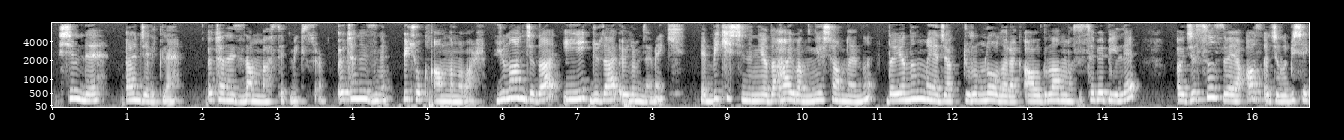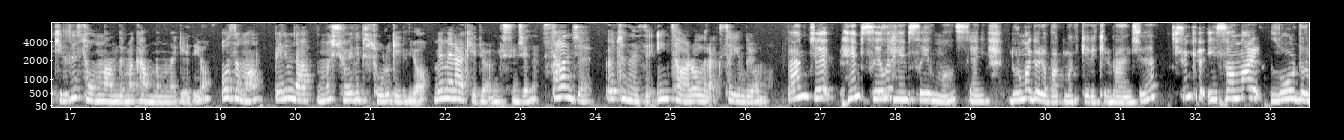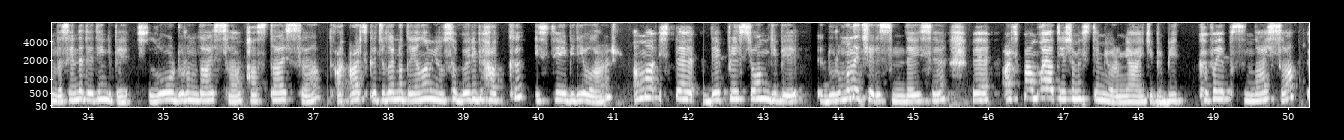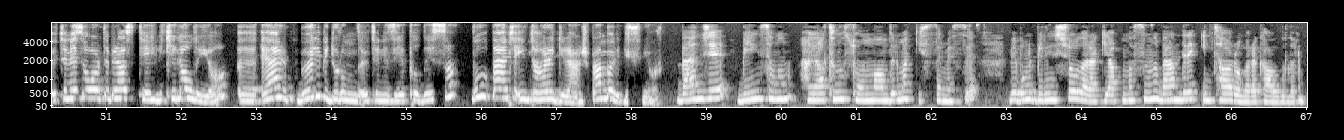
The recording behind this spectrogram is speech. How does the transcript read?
Şimdi öncelikle öteneziden bahsetmek istiyorum. Ötenezinin birçok anlamı var. Yunanca'da iyi, güzel ölüm demek bir kişinin ya da hayvanın yaşamlarını dayanılmayacak durumda olarak algılanması sebebiyle acısız veya az acılı bir şekilde sonlandırmak anlamına geliyor. O zaman benim de aklıma şöyle bir soru geliyor ve merak ediyorum düşünceni. Sence ötenezi intihar olarak sayılıyor mu? Bence hem sayılır hem sayılmaz. Yani duruma göre bakmak gerekir bence. Çünkü insanlar zor durumda, senin de dediğin gibi işte zor durumdaysa, hastaysa, artık acılarına dayanamıyorsa böyle bir hakkı isteyebiliyorlar. Ama işte depresyon gibi durumun içerisindeyse ve artık ben bu hayatı yaşamak istemiyorum ya gibi bir kafa yapısındaysa ötenezi orada biraz tehlikeli oluyor. Ee, eğer böyle bir durumda ötenezi yapıldıysa bu bence intihara girer. Ben böyle düşünüyorum. Bence bir insanın hayatını sonlandırmak istemesi ve bunu bilinçli olarak yapmasını ben direkt intihar olarak algılarım.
